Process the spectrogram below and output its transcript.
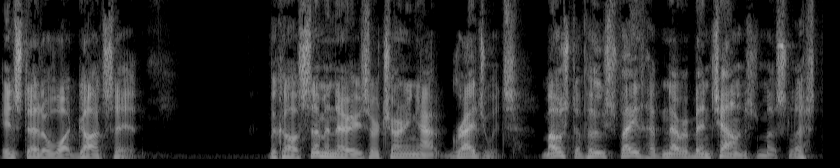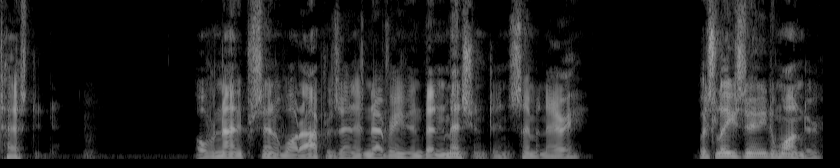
instead of what God said. Because seminaries are churning out graduates, most of whose faith have never been challenged, much less tested. Over 90% of what I present has never even been mentioned in seminary, which leaves me to wonder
